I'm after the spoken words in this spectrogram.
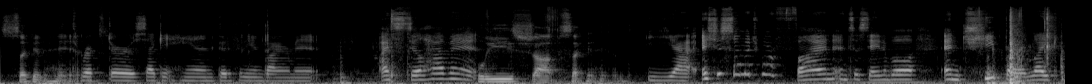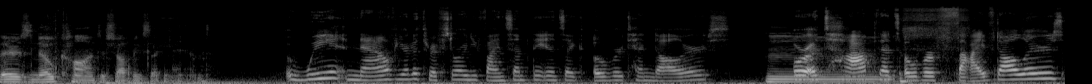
secondhand hand. thrifters, secondhand, good for the environment. I still haven't Please shop secondhand. yeah, it's just so much more fun and sustainable and cheaper. Like There's no con to shopping secondhand. we now if you're at a thrift store and you find something and it's like over ten dollars or a top that's Mm, over five dollars,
